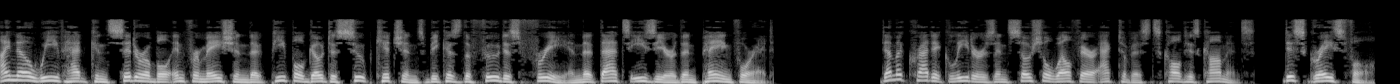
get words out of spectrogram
I know we've had considerable information that people go to soup kitchens because the food is free and that that's easier than paying for it." Democratic leaders and social welfare activists called his comments, "...disgraceful,"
